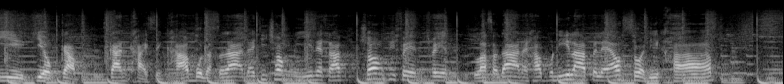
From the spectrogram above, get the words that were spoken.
ดีๆ เกี่ยวกับการขายสินค้าบน Lazada ได้ที่ช่องนี้นะครับ ช่องพี่เฟรนเทรนลาซาด้านะครับ วันนี้ลาไปแล้ว สวัสดีครับ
